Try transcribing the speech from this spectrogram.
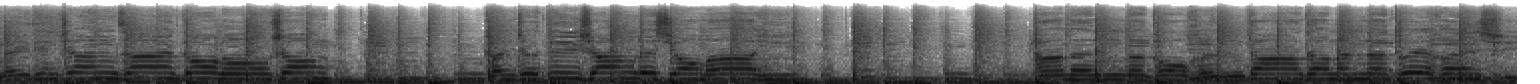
每天站在高楼上，看着地上的小蚂蚁，他们的头很大，他们的腿很细，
